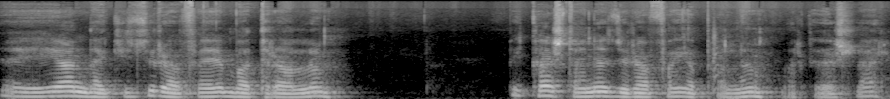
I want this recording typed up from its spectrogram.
Ee, yandaki zürafaya batıralım. Birkaç tane zürafa yapalım arkadaşlar.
